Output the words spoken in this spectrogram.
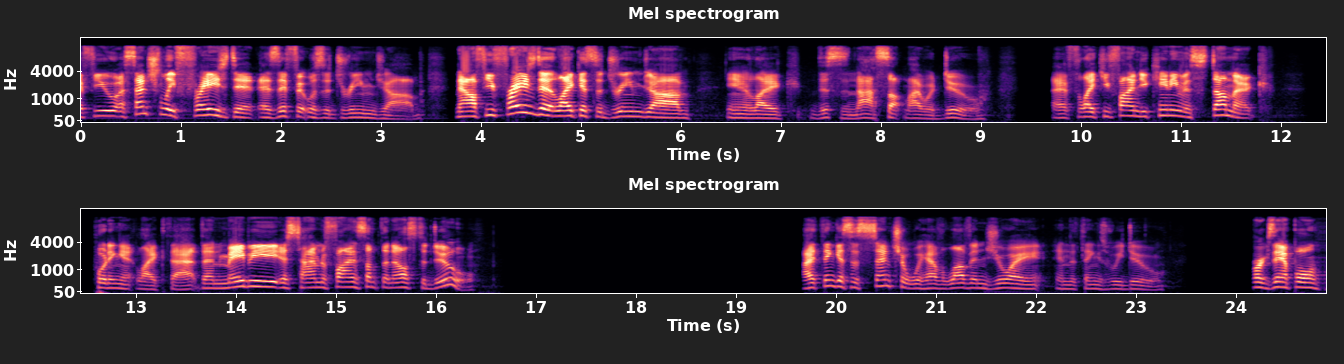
If you essentially phrased it as if it was a dream job. Now, if you phrased it like it's a dream job, you know, like, this is not something I would do. If, like, you find you can't even stomach putting it like that, then maybe it's time to find something else to do. I think it's essential we have love and joy in the things we do. For example,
